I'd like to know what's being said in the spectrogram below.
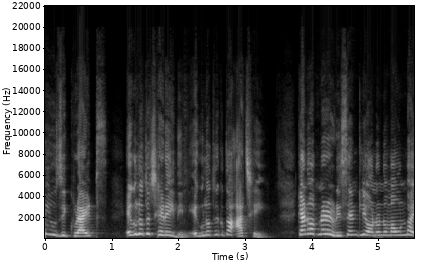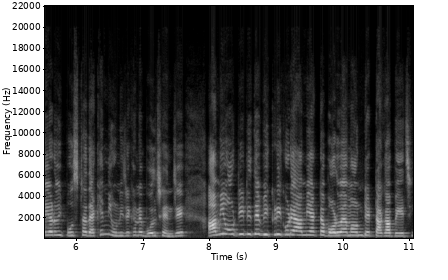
মিউজিক রাইটস এগুলো তো ছেড়েই দিন, এগুলো থেকে তো আছেই। কেন আপনারা রিসেন্টলি অনন্য মামুন ভাইয়ার ওই পোস্টটা দেখেননি? উনি যেখানে বলছেন যে, আমি ওটিটিতে বিক্রি করে আমি একটা বড় অ্যামাউন্টের টাকা পেয়েছি,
